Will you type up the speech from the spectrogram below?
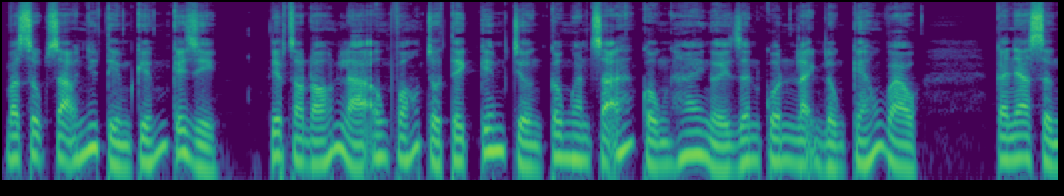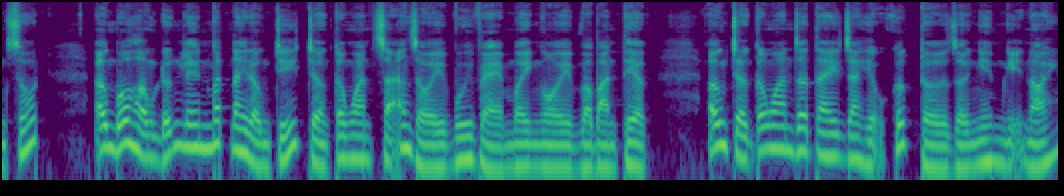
và sục sạo như tìm kiếm cái gì. Tiếp sau đó là ông phó chủ tịch kiêm trưởng công an xã cùng hai người dân quân lạnh lùng kéo vào. Cả nhà sừng sốt, ông bố Hồng đứng lên mất tay đồng chí trưởng công an xã rồi vui vẻ mời ngồi vào bàn tiệc. Ông trưởng công an giơ tay ra hiệu khước từ rồi nghiêm nghị nói.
